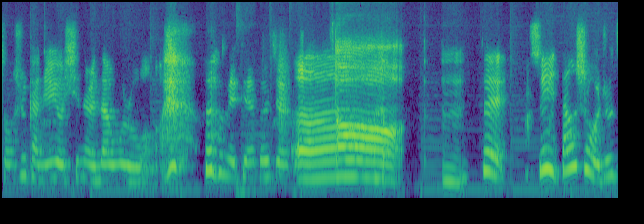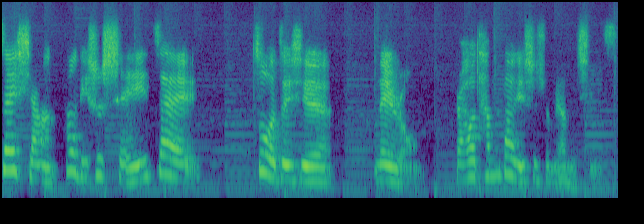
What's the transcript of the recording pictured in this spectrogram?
总是感觉有新的人在侮辱我嘛？每天都觉得呃，哦，嗯，对，所以当时我就在想，到底是谁在做这些内容，然后他们到底是什么样的心思？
